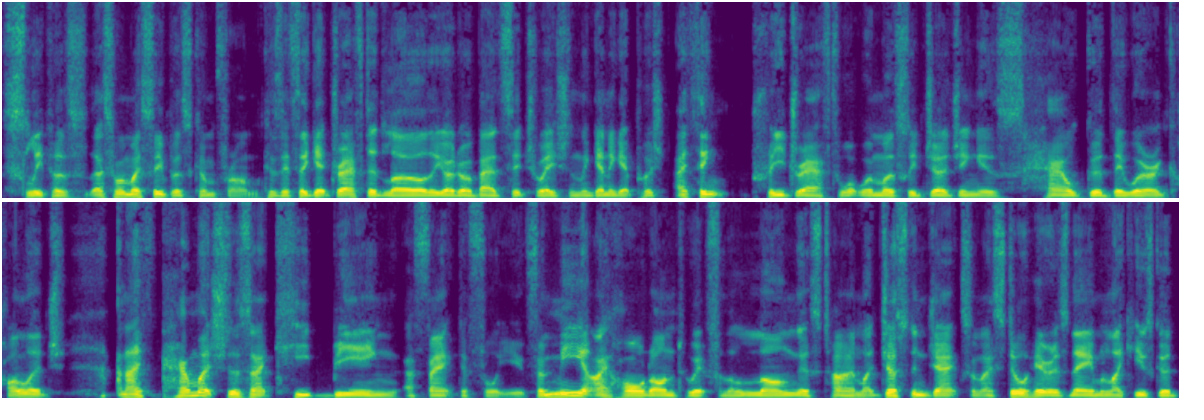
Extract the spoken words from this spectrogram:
sleepers. That's where my sleepers come from. Because if they get drafted low, they go to a bad situation, they're going to get pushed. I think pre-draft, what we're mostly judging is how good they were in college, and I how much does that keep being a factor for you? For me, I hold on to it for the longest time. Like Justin Jackson, I still hear his name and like he's good.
